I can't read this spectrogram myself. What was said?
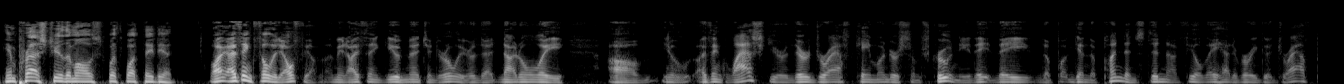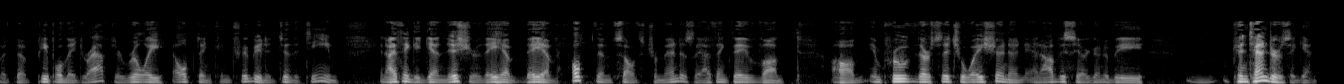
impressed you the most with what they did? Well, I think Philadelphia. I mean, I think you had mentioned earlier that not only um, you know, I think last year their draft came under some scrutiny. They, they, the, again, the pundits did not feel they had a very good draft, but the people they drafted really helped and contributed to the team. And I think again this year they have, they have helped themselves tremendously. I think they've, um, um, improved their situation and, and obviously are going to be contenders again.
